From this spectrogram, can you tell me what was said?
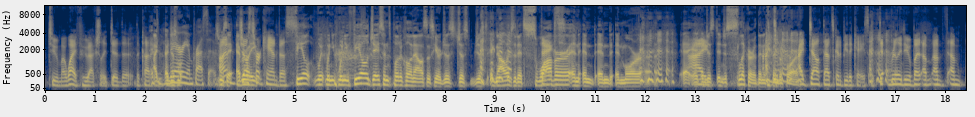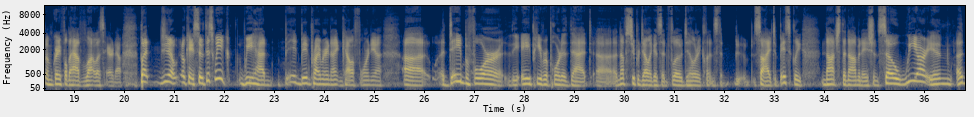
to my wife, who actually did the the cut. I- I just very wa- impressive. just wanna say, I'm everybody just her canvas. Feel when when you when you feel Jason's political analysis here, just just just acknowledge that it's suaver and and and and more, uh, uh, and, I- and just and just slicker than it's been before. I doubt that's going to be the case. I d- really do, but I'm, I'm I'm I'm grateful to have a lot less hair now. But you know, okay, so this week we had big big primary night in California. Uh, a day before the AP reported that uh, enough superdelegates had flowed to Hillary Clinton's to, side to basically notch the nomination. So we are in a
